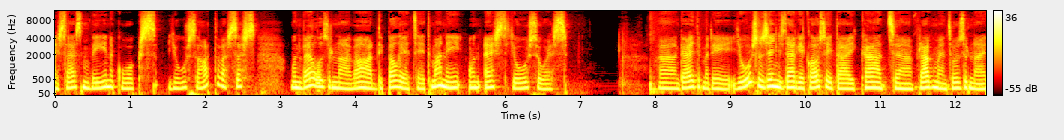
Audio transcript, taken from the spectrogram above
Es esmu vīna koks, jūs atvasas, un vēl uzrunāja vārdi: Palieciet manī, un es jūsos. Gaidam arī jūsu ziņas, dārgie klausītāji, kāds fragments uzrunāja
